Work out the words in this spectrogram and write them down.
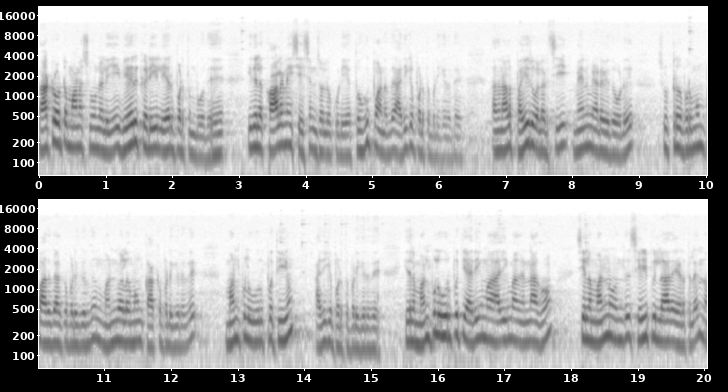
காற்றோட்டமான சூழ்நிலையை வேறுக்கடியில் ஏற்படுத்தும் போது இதில் காலனைசேஷன் சொல்லக்கூடிய தொகுப்பானது அதிகப்படுத்தப்படுகிறது. அதனால் பயிர் வளர்ச்சி மேன்மையடைவதோடு சுற்றுப்புறமும் பாதுகாக்கப்படுகிறது மண் வளமும் காக்கப்படுகிறது மண்புழு உற்பத்தியும் அதிகப்படுத்தப்படுகிறது. இதில் மண்புழு உற்பத்தி அதிகமாக அதிகமாக என்னாகும்? சில மண் வந்து செழிப்பு இல்லாத இடத்துல இந்த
